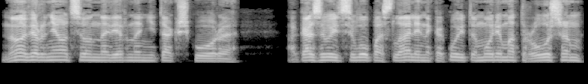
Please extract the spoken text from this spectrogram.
Но вернется он, наверное, не так скоро. Оказывается, его послали на какое-то море матросом,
